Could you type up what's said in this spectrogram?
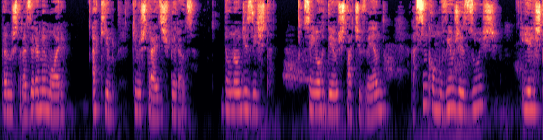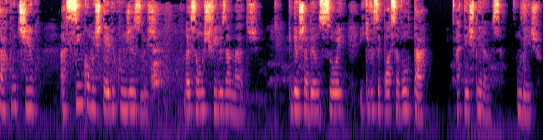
para nos trazer à memória aquilo que nos traz esperança. Então não desista. O Senhor Deus está te vendo, assim como viu Jesus, e Ele está contigo, assim como esteve com Jesus. Nós somos filhos amados. Que Deus te abençoe e que você possa voltar a ter esperança. Um beijo.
